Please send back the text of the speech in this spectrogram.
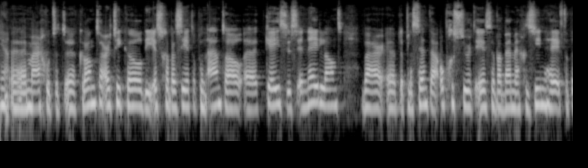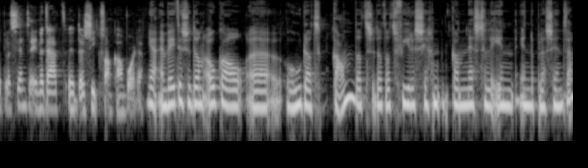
Ja. Uh, maar goed, het uh, krantenartikel die is gebaseerd op een aantal cases in Nederland. Waar de placenta opgestuurd is. En waarbij men gezien heeft dat de placenta inderdaad er ziek van kan worden. Ja, en weten ze dan ook al uh, hoe dat kan? Dat, dat dat virus zich kan nestelen in, in de placenta?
